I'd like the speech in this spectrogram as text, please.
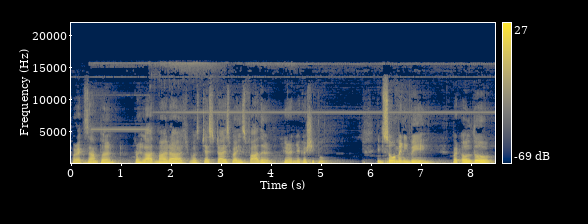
For example, Prahlad Maharaj was chastised by his father Hiranyakashipu in so many ways, but although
